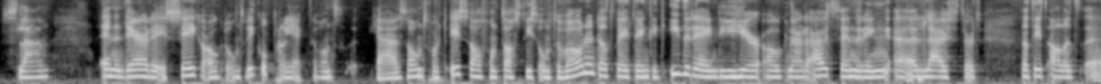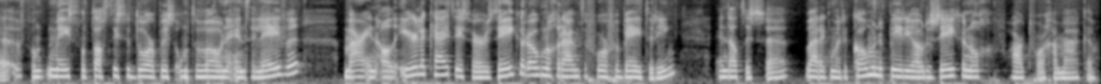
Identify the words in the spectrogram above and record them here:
slaan. En een derde is zeker ook de ontwikkelprojecten. Want ja, Zandvoort is al fantastisch om te wonen. Dat weet denk ik iedereen die hier ook naar de uitzending eh, luistert. Dat dit al het, eh, van, meest fantastische dorp is om te wonen en te leven. Maar in alle eerlijkheid is er zeker ook nog ruimte voor verbetering. En dat is eh, waar ik me de komende periode zeker nog hard voor ga maken.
